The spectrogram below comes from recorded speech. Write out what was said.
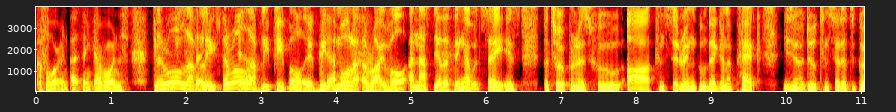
before, and I think everyone's doing. They're all lovely. things. They're all Yeah. lovely people. You meet them all at arrival. And that's the other thing I would say is for tourpreneurs who are considering who they're going to pick is, you know, do consider to go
